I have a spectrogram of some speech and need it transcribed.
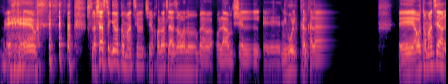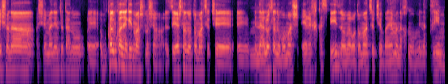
שלושה סוגי אוטומציות שיכולות לעזור לנו בעולם של אה, ניהול כלכלה. אה, האוטומציה הראשונה שמעניינת אותנו, אה, קודם כל אני אגיד מה השלושה. אז יש לנו אוטומציות שמנהלות לנו ממש ערך כספי, זה אומר אוטומציות שבהן אנחנו מנטרים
